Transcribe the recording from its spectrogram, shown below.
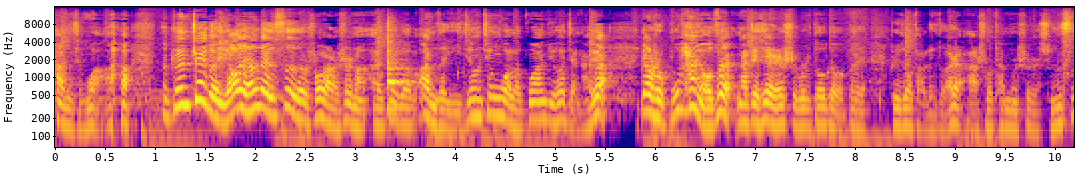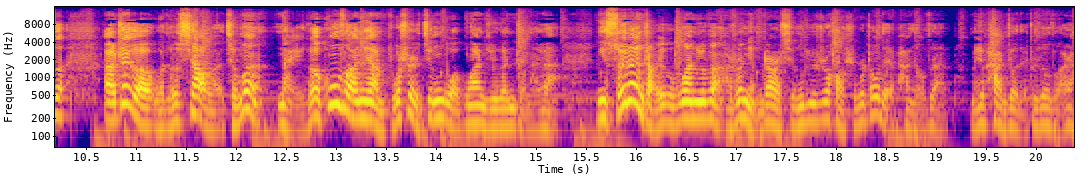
押的情况啊。那跟这个谣言类似的说法是呢，哎这个案子已经经过了公安局和检察院，要是不判有罪，那这些人是不是都得被？追究法律责任啊，说他们是徇私啊，这个我就笑了。请问哪个公诉案件不是经过公安局跟检察院？你随便找一个公安局问啊，说你们这儿刑拘之后是不是都得判有罪？没判就得追究责任。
